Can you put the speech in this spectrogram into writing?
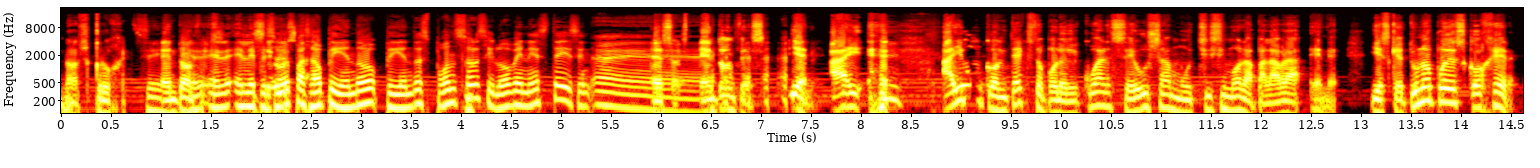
nos cruje. Sí. Entonces, el, el- el se episodio pasado pidiendo, pidiendo sponsors y luego ven este y dicen. "Eh". Eso es. Entonces, bien, hay, hay un contexto por el cual se usa muchísimo la palabra N. Y es que tú no puedes coger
